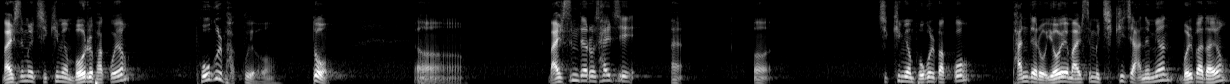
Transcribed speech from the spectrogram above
말씀을 지키면 뭐를 받고요? 복을 받고요. 또 어, 말씀대로 살지 아, 어, 지키면 복을 받고 반대로 여호의 말씀을 지키지 않으면 뭘 받아요?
